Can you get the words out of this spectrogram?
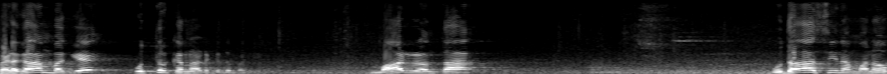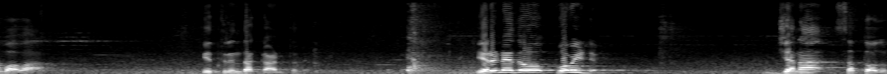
ಬೆಳಗಾಂ ಬಗ್ಗೆ ಉತ್ತರ ಕರ್ನಾಟಕದ ಬಗ್ಗೆ ಮಾಡಿರುವಂಥ ಉದಾಸೀನ ಮನೋಭಾವ ಇದರಿಂದ ಕಾಣ್ತದೆ. ಎರಡನೇದು ಕೋವಿಡ್ ಜನ ಸತ್ತೋದು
